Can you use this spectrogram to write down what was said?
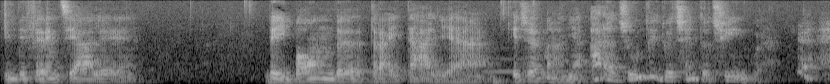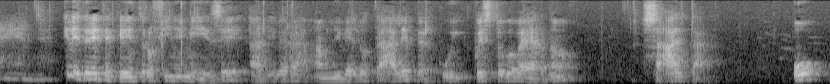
il differenziale dei bond tra Italia e Germania, ha raggiunto i 205. E vedrete che entro fine mese arriverà a un livello tale per cui questo governo salta o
